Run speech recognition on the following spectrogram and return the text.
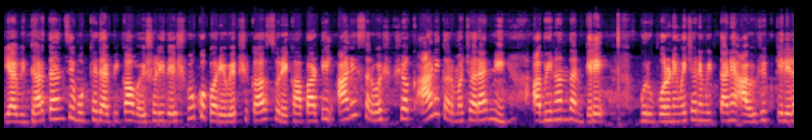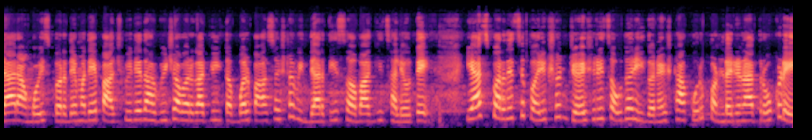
या विद्यार्थ्यांचे मुख्याध्यापिका वैशाली देशमुख पर्यवेक्षिका सुरेखा पाटील आणि सर्व शिक्षक आणि कर्मचाऱ्यांनी अभिनंदन केले. गुरुपौर्णिमेच्या निमित्ताने आयोजित केलेल्या रांगोळी स्पर्धेमध्ये पाचवी ते दहावीच्या वर्गातील तब्बल पासष्ट विद्यार्थी सहभागी झाले होते. या स्पर्धेचे परीक्षण जयश्री चौधरी गणेश ठाकूर पंढरीनाथ रोकडे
